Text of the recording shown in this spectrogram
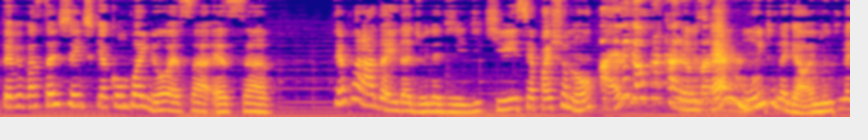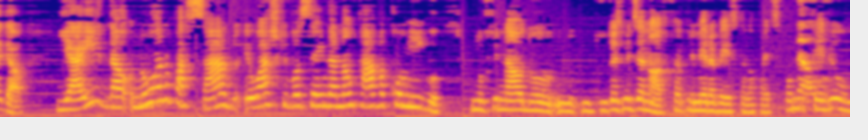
Teve bastante gente que acompanhou essa, essa temporada aí da Julia de, de Tia e se apaixonou. Ah, é legal pra caramba, né? É muito legal, é muito legal. E aí, no ano passado, eu acho que você ainda não estava comigo no final do de 2019, foi a primeira vez que ela participou. Não. Teve o,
